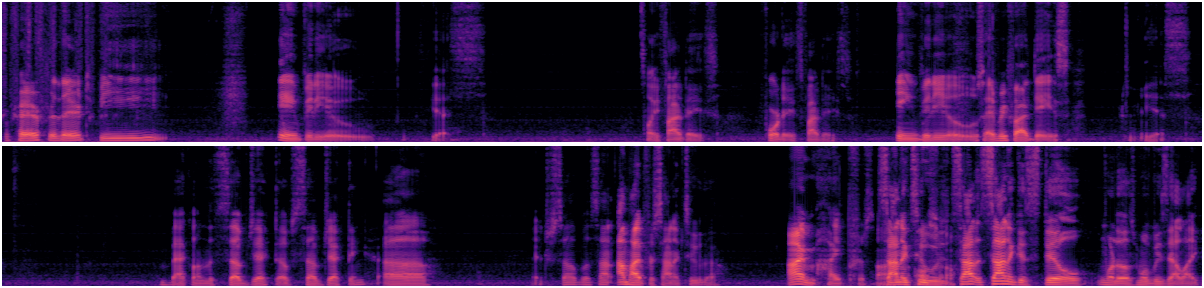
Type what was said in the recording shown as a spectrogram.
prepare for there to be game videos. It's only five days. Four days. Five days. Game videos every five days. Yes. Back on the subject of subjecting. Uh. Idris Son- I'm hyped for Sonic 2 though. I'm hyped for Sonic. Sonic 2 also. Sonic, Sonic is still one of those movies that like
